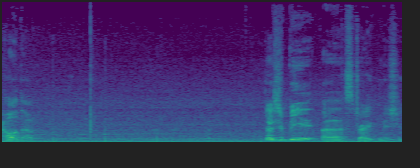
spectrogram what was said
Hold up. That should be a strike mission.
